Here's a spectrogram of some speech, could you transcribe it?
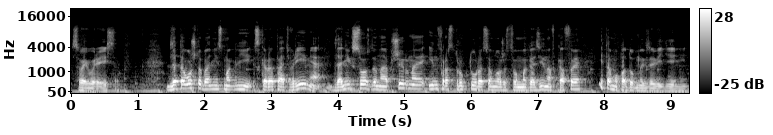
своего рейса. Для того, чтобы они смогли скоротать время, для них создана обширная инфраструктура со множеством магазинов, кафе и тому подобных заведений.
